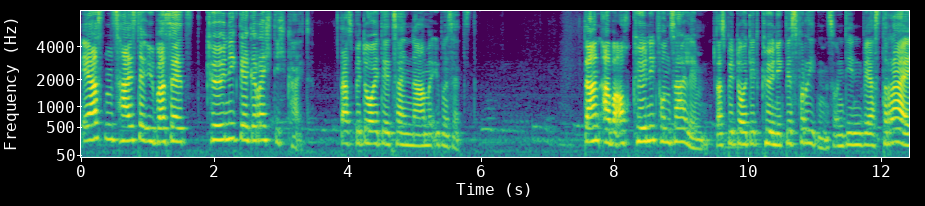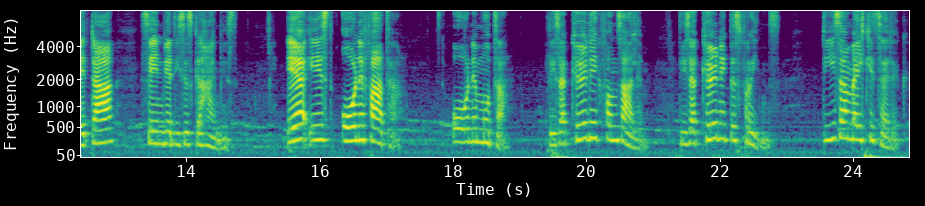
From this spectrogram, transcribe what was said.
Erstens heißt er übersetzt König der Gerechtigkeit. Das bedeutet sein Name übersetzt. Dann aber auch König von Salem. Das bedeutet König des Friedens. Und in Vers 3, da sehen wir dieses Geheimnis. Er ist ohne Vater, ohne Mutter. Dieser König von Salem, dieser König des Friedens, dieser Melchisedek,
